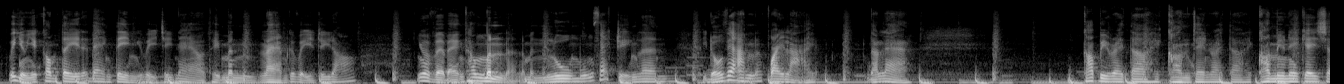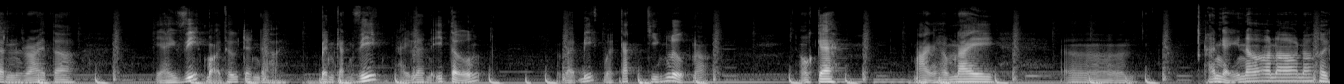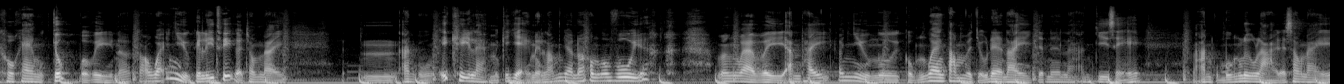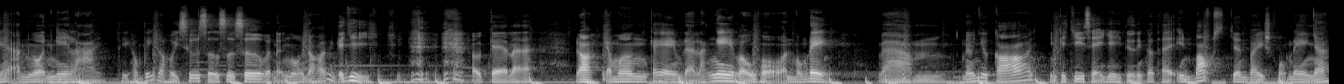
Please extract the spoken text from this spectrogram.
ví dụ như công ty đã đang tìm cái vị trí nào thì mình làm cái vị trí đó. Nhưng mà về bản thân mình là mình luôn muốn phát triển lên. Thì đối với anh nó quay lại đó là copywriter hay content writer hay communication writer. Thì hãy viết mọi thứ trên đời. Bên cạnh viết hãy lên ý tưởng và biết về cách chiến lược nó. Ok bài ngày hôm nay uh, anh nghĩ nó nó nó hơi khô khan một chút bởi vì nó có quá nhiều cái lý thuyết ở trong này. Ừ, anh cũng ít khi làm cái dạng này lắm cho nó không có vui á. Vâng và vì anh thấy có nhiều người cũng quan tâm về chủ đề này, cho nên là anh chia sẻ và anh cũng muốn lưu lại để sau này anh ngồi anh nghe lại. Thì không biết là hồi xưa xưa xưa xưa mình đã ngồi nói về cái gì. Ok là, rồi, cảm ơn các em đã lắng nghe và ủng hộ anh bóng đèn. Và nếu như có những cái chia sẻ gì thì tiên có thể inbox trên page của bóng đèn nhé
